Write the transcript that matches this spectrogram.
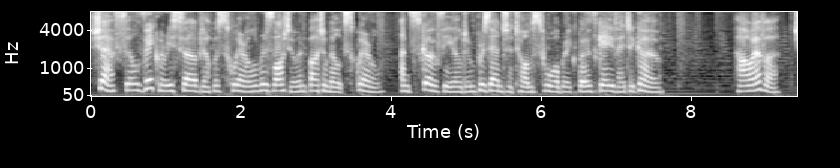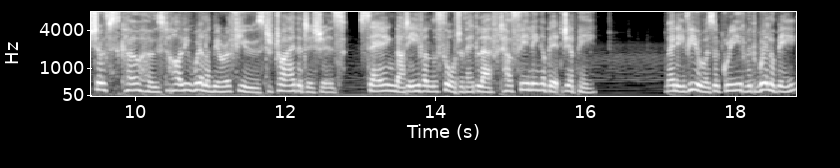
Chef Phil Vickery served up a squirrel risotto and buttermilk squirrel, and Schofield and presenter Tom Swarbrick both gave it a go. However, Chef's co-host Holly Willoughby refused to try the dishes, saying that even the thought of it left her feeling a bit jippy. Many viewers agreed with Willoughby,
